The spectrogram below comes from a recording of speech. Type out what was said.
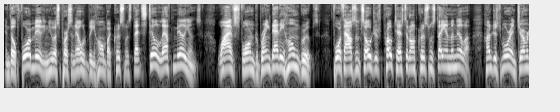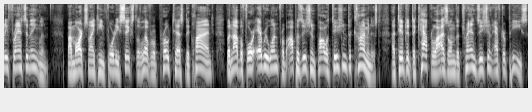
and though 4 million U.S. personnel would be home by Christmas, that still left millions. Wives formed Bring Daddy Home groups. 4,000 soldiers protested on Christmas Day in Manila, hundreds more in Germany, France, and England. By March 1946, the level of protest declined, but not before everyone from opposition politician to communist attempted to capitalize on the transition after peace.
